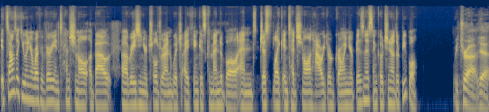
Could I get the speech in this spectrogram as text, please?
It sounds like you and your wife are very intentional about uh, raising your children, which I think is commendable and just like intentional in how you're growing your business and coaching other people. We try. Yeah.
